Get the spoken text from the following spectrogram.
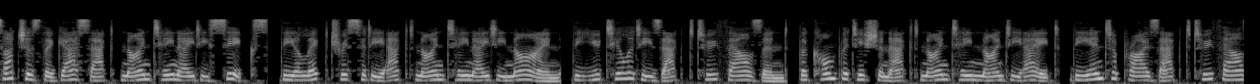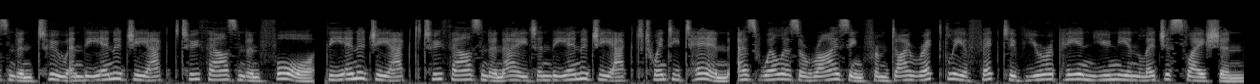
such as the Gas Act 1986, the Electricity Act 1989, the Utilities Act 2000, the Competition Act 1998, the Enterprise Act 2002 and the Energy Act 2004, the Energy Act 2008 and the Energy Act 2010, as well as arising from directly effective European Union legislation.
